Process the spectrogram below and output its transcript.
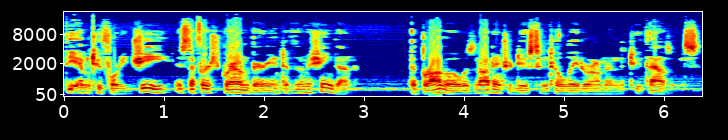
The M240G is the first ground variant of the machine gun. The Bravo was not introduced until later on in the 2000s.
